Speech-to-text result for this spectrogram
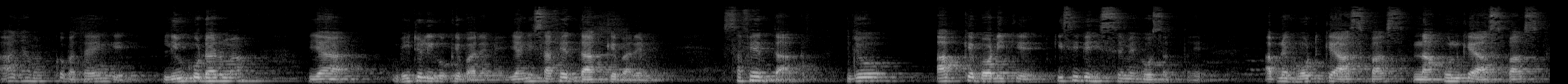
आज हम आपको बताएँगे ल्यूकोडर्मा या विटोलिगो के बारे में, यानी सफ़ेद दाग के बारे में। सफ़ेद दाग जो आपके बॉडी के किसी भी हिस्से में हो सकता है, अपने होठ के आसपास, नाखून के आसपास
